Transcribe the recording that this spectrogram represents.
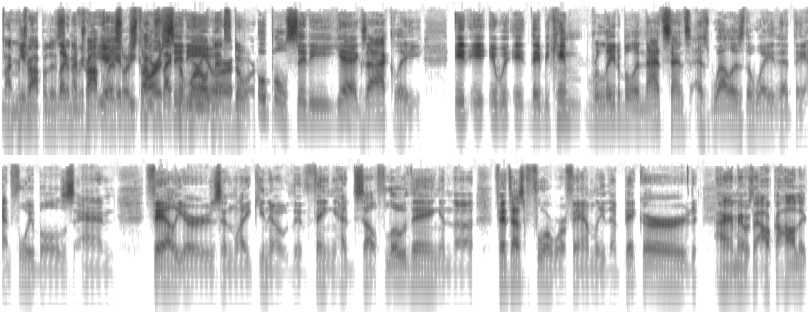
Like you Metropolis like and everything. Yeah, Metropolis it or Star like City or. Opal City. Yeah, exactly. It it, it it they became relatable in that sense as well as the way that they had foibles and failures and like you know the thing had self-loathing and the Fantastic Four were a family that bickered. Iron Man was an alcoholic.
